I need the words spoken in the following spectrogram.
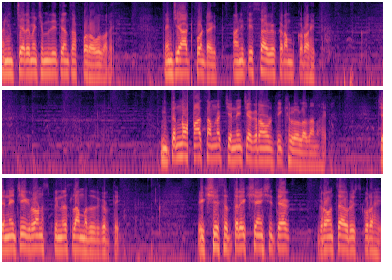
आणि चार मॅचमध्ये त्यांचा पराभव झाला आहे त्यांचे आठ पॉईंट आहेत आणि ते सहाव्या क्रमांकावर आहेत. मित्रांनो हा सामना चेन्नईच्या ग्राउंडवरती खेळवला जाणार आहे. चेन्नईचे ग्राउंड स्पिनर्सला मदत करते. एकशे सत्तर एकशे ऐंशी त्या ग्राउंडचा ॲव्हरेज स्कोर आहे.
